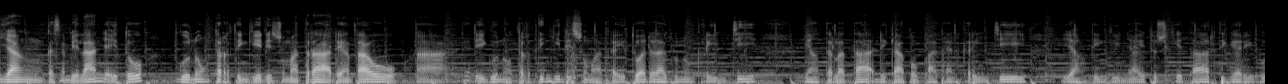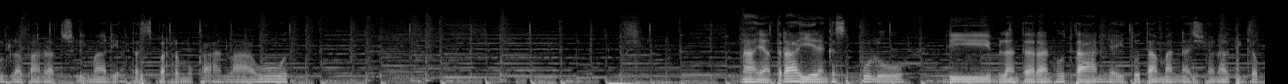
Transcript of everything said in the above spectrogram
Yang kesembilan yaitu gunung tertinggi di Sumatera ada yang tahu? Nah jadi gunung tertinggi di Sumatera itu adalah Gunung Kerinci yang terletak di Kabupaten Kerinci. Yang tingginya itu sekitar 3805 di atas permukaan laut. Nah yang terakhir yang ke-10 di belantaran hutan yaitu Taman Nasional 30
